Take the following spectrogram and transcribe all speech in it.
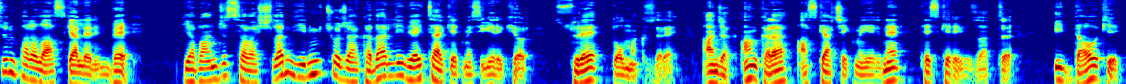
tüm paralı askerlerin ve yabancı savaşçıların 23 Ocak'a kadar Libya'yı terk etmesi gerekiyor. Süre dolmak üzere. Ancak Ankara asker çekme yerine tezkereyi uzattı. İddia o ki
